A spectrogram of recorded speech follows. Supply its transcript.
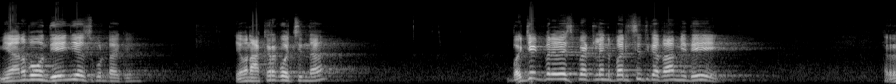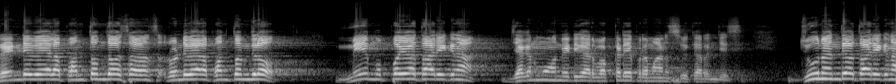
మీ అనుభవం దేం చేసుకుంటాకి? ఏమైనా అక్కడికి వచ్చిందా? బడ్జెట్ ప్రవేశపెట్టలేని పరిస్థితి కదా మీది. రెండు వేల పంతొమ్మిదో సంవత్సరం రెండు వేల పంతొమ్మిదిలో మే ముప్పయో తారీఖున జగన్మోహన్ రెడ్డి గారు ఒక్కడే ప్రమాణ స్వీకారం చేసి జూన్ ఎనిమిదో తారీఖున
